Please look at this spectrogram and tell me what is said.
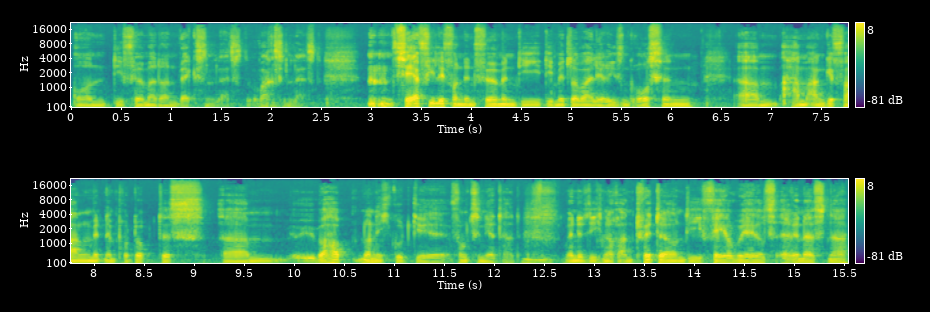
und die Firma dann wachsen lässt. Wachsen lässt. Sehr viele von den Firmen, die, die mittlerweile riesengroß sind, ähm, haben angefangen mit einem Produkt, das ähm, überhaupt noch nicht gut funktioniert hat. Mhm. Wenn du dich noch an Twitter und die Fail Whales erinnerst, ne,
